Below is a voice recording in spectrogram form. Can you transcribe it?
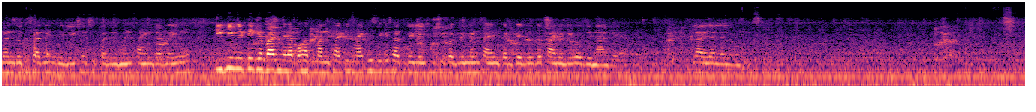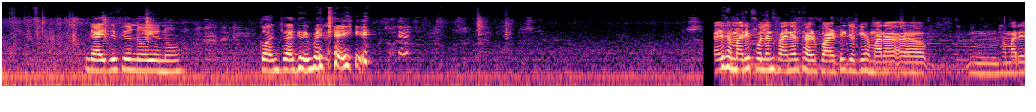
नंदू के साथ एक रिलेशनशिप एग्रीमेंट साइन कर रही हूँ। टीबीवीटी के बाद मेरा बहुत मन था कि मैं किसी के साथ रिलेशनशिप एग्रीमेंट साइन करके जो तो फाइनली वो दिन आ गया। है ला guys if you know you know कौन सा एग्रीमेंट है गाइस हमारी full and final third party जो कि हमारा अ, हम्म, हमारे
